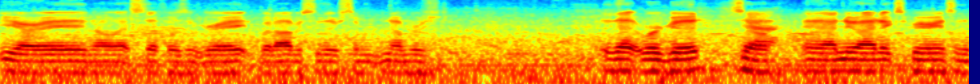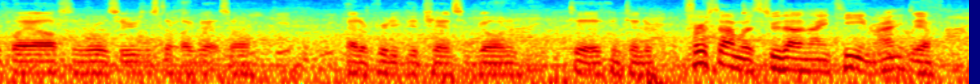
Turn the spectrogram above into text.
ERA and all that stuff wasn't great, but obviously there's some numbers that were good. So, yeah. and I knew I had experience in the playoffs and World Series and stuff like that. So, I had a pretty good chance of going to a contender. First time was 2019, right? Yeah.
